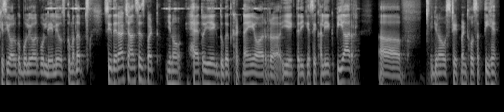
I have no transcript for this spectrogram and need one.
किसी और को बोले और वो ले ले उसको। मतलब see there are chances but you know है तो ये एक दुखद घटना ही और uh, ये एक तरीके से खाली एक P R you know statement हो सकती है।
